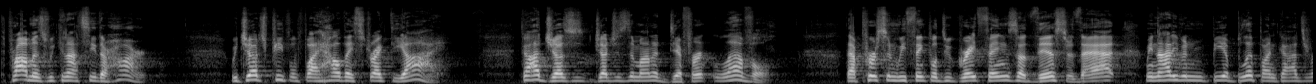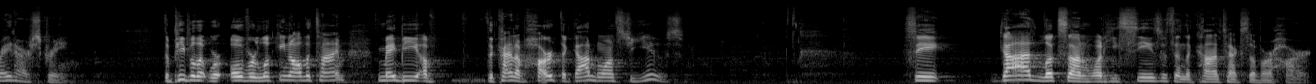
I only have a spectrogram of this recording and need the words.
The problem is we cannot see their heart. We judge people by how they strike the eye. God judges, judges them on a different level. That person we think will do great things of this or that may not even be a blip on God's radar screen. The people that we're overlooking all the time may be of the kind of heart that God wants to use. See, God looks on what he sees within the context of our heart.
